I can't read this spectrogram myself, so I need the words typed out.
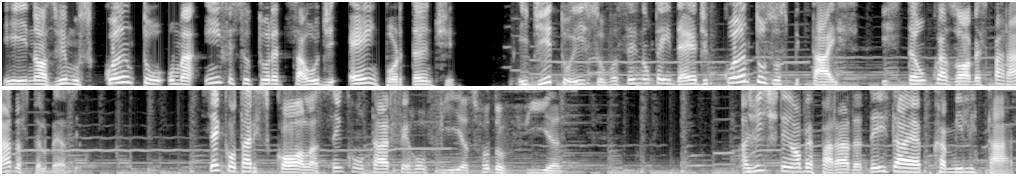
e nós vimos quanto uma infraestrutura de saúde é importante. E dito isso, vocês não têm ideia de quantos hospitais estão com as obras paradas pelo Brasil. Sem contar escolas, sem contar ferrovias, rodovias. A gente tem obra parada desde a época militar,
